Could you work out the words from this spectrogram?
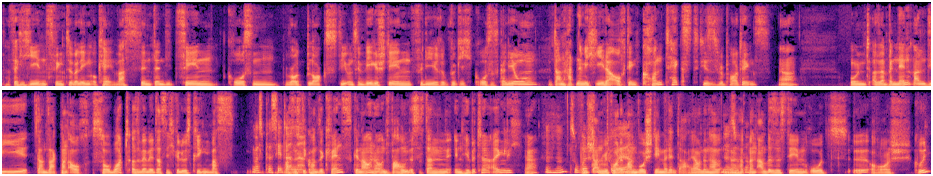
tatsächlich jeden zwingt zu überlegen, okay, was sind denn die zehn großen Roadblocks, die uns im Wege stehen für die wirklich große Skalierung? Dann hat nämlich jeder auch den Kontext dieses Reportings, ja. Und also dann benennt man die, dann sagt man auch so what, also wenn wir das nicht gelöst kriegen, was Was passiert was dann? ist ne? die Konsequenz, genau, ne? Und warum ist es dann ein Inhibitor eigentlich, ja? Mhm, super und dann reportet man, wo stehen wir denn da, ja? Und dann, hat- Ja, dann hat man ein Ampelsystem, rot, äh, orange, grün,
